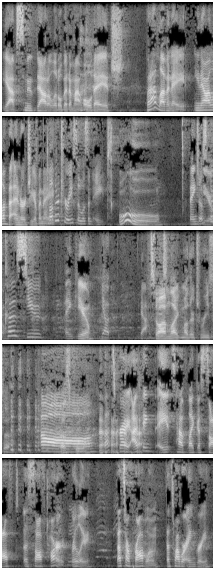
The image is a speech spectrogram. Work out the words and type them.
yeah, I've smoothed out a little bit in my old age. But I love an eight. You know, I love the energy of an eight. Mother Teresa was an eight. Ooh. Thank Just you. Just because you, Thank you. yep. Yeah. So I'm like Mother Teresa. Aw, That's That's great. I think eights have like a soft, a soft heart. Mm-hmm. Really, that's our problem. That's why we're angry.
